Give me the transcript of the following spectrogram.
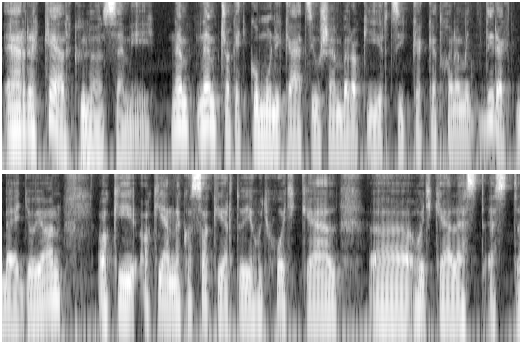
erre kell külön személy. Nem, nem csak egy kommunikációs ember, aki ír cikkeket, hanem egy direktbe egy olyan, aki, aki ennek a szakértője, hogy hogy kell, hogy kell ezt, ezt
